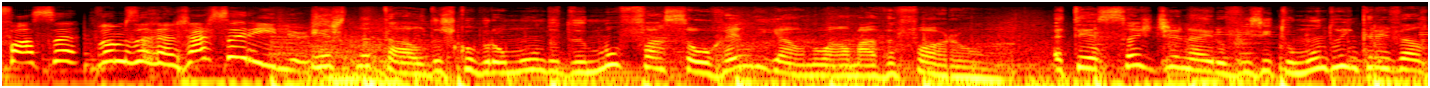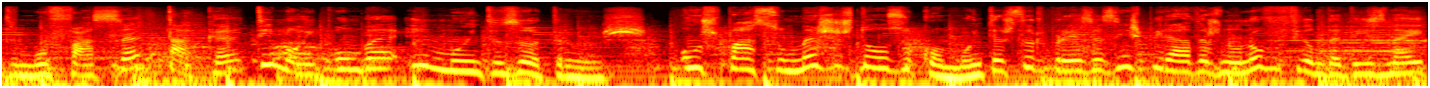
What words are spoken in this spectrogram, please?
Mufasa, vamos arranjar sarilhos. Este Natal descobre o mundo de Mufasa o Rei Leão no Almada Fórum. Até 6 de janeiro visite o mundo incrível de Mufasa, Taka, Timão e Pumba e muitos outros. Um espaço majestoso com muitas surpresas inspiradas no novo filme da Disney,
